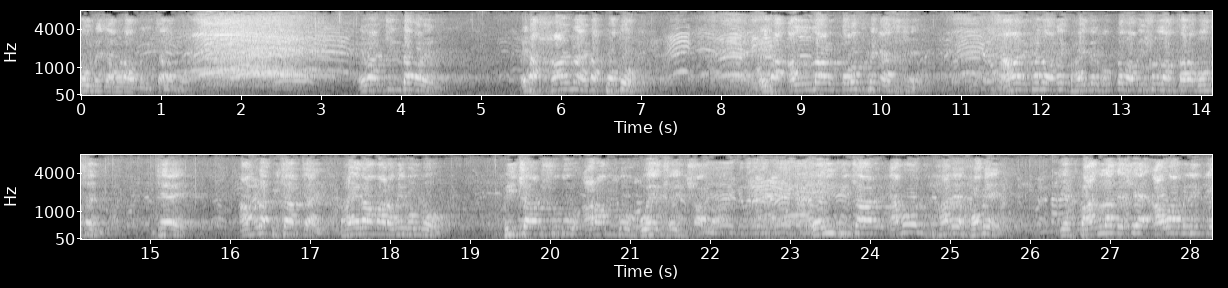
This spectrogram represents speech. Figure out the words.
বলবে যে আমরা আওয়ামী লীগ চালাবো। এবার চিন্তা করেন, এটা হার না, এটা পতন। এটা আল্লাহর তরফ থেকে আসছে। আমার এখানে অনেক ভাইদের বক্তব্য আমি শুনলাম, তারা বলছেন যে আমরা বিচার চাই। ভাইয়েরা আমার, আমি বলব, বিচার শুধু আরম্ভ হয়েছে ইনশাল্লাহ এই বিচার এমন ভাবে হবে যে বাংলাদেশে আওয়ামী লীগকে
